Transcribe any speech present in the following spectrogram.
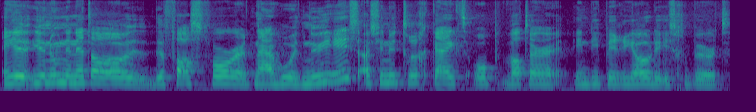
en je, je noemde net al de fast forward naar hoe het nu is. Als je nu terugkijkt op wat er in die periode is gebeurd,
